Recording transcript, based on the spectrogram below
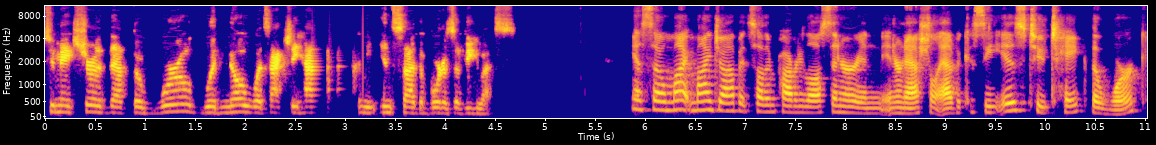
to make sure that the world would know what's actually happening inside the borders of the US? Yeah, so my, my job at Southern Poverty Law Center in international advocacy is to take the work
